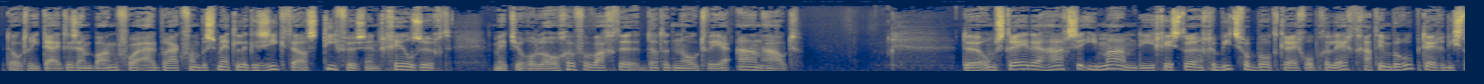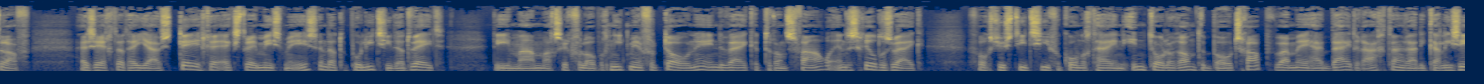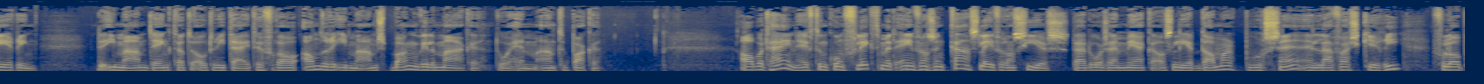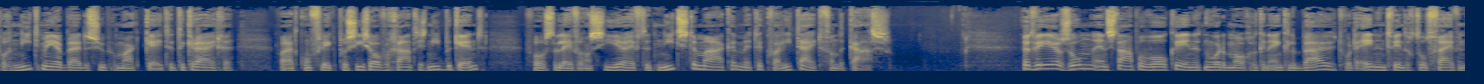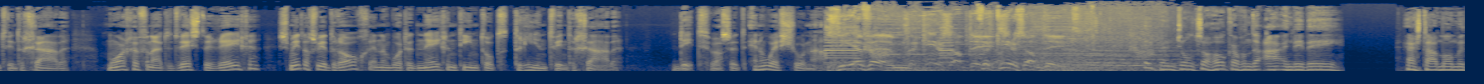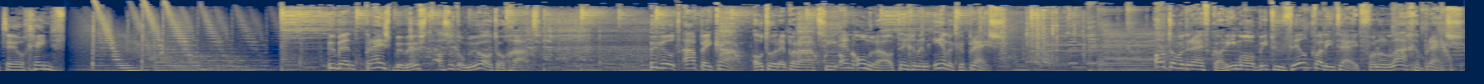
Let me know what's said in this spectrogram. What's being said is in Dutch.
De autoriteiten zijn bang voor uitbraak van besmettelijke ziekten als tyfus en geelzucht. Meteorologen verwachten dat het noodweer aanhoudt. De omstreden Haagse imam die gisteren een gebiedsverbod kreeg opgelegd gaat in beroep tegen die straf. Hij zegt dat hij juist tegen extremisme is en dat de politie dat weet. De imam mag zich voorlopig niet meer vertonen in de wijken Transvaal en de Schilderswijk. Volgens justitie verkondigt hij een intolerante boodschap waarmee hij bijdraagt aan radicalisering. De imam denkt dat de autoriteiten vooral andere imams bang willen maken door hem aan te pakken. Albert Heijn heeft een conflict met een van zijn kaasleveranciers. Daardoor zijn merken als Leerdammer, Boursin en La Vache voorlopig niet meer bij de supermarktketen te krijgen. Waar het conflict precies over gaat is niet bekend. Volgens de leverancier heeft het niets te maken met de kwaliteit van de kaas. Het weer, zon en stapelwolken, in het noorden mogelijk een enkele bui. Het wordt 21 tot 25 graden. Morgen vanuit het westen regen, smiddags weer droog en dan wordt het 19 tot 23 graden. Dit was het NOS Journaal. ZFM, verkeersupdate. verkeersupdate. Ik ben John Sohoka van de ANWB. Er staat momenteel geen... U bent prijsbewust als het om uw auto gaat. U wilt APK, autoreparatie en onderhoud tegen een eerlijke prijs. Autobedrijf Carimo biedt u veel kwaliteit voor een lage prijs.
